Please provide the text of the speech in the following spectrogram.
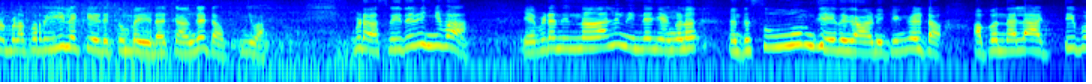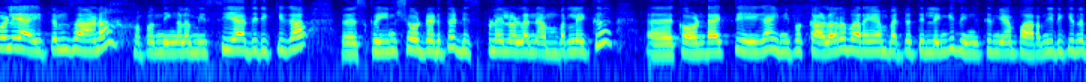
നമ്മളപ്പോൾ റീലൊക്കെ എടുക്കുമ്പോൾ ഇടക്കാം കേട്ടോ. ഇനി വാ. ഇവിടെ വാ ശ്രീദേവി ഇനി വാ. എവിടെ നിന്നാലും നിന്നെ ഞങ്ങൾ എന്താ സൂം ചെയ്ത് കാണിക്കും കേട്ടോ. അപ്പം നല്ല അടിപൊളി ഐറ്റംസ് ആണ്. അപ്പം നിങ്ങൾ മിസ് ചെയ്യാതിരിക്കുക. സ്ക്രീൻഷോട്ട് എടുത്ത് ഡിസ്പ്ലേയിലുള്ള നമ്പറിലേക്ക് കോൺടാക്റ്റ് ചെയ്യുക. ഇനിയിപ്പോൾ കളർ പറയാൻ പറ്റത്തില്ലെങ്കിൽ നിങ്ങൾക്ക് ഞാൻ പറഞ്ഞിരിക്കുന്ന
